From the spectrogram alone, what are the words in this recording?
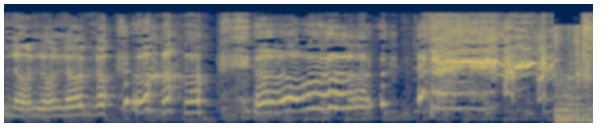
No. no, no, no.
